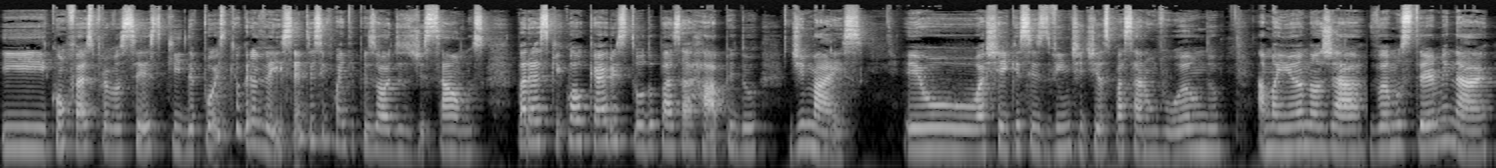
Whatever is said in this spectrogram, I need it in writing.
e confesso para vocês que depois que eu gravei 150 episódios de Salmos, parece que qualquer estudo passa rápido demais. Eu achei que esses 20 dias passaram voando. Amanhã nós já vamos terminar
